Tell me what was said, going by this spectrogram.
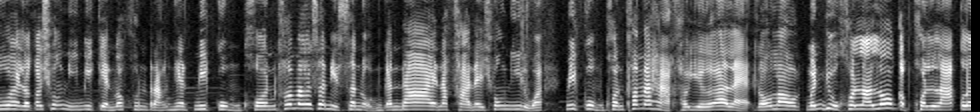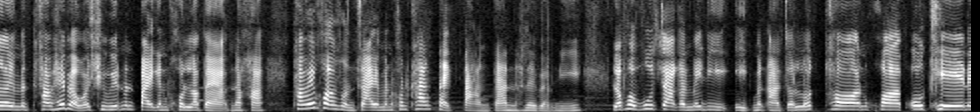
ด้วย แล้วก็ช่วงนี้มีเกณฑ์ว่าคนรักเนี่ยมีกลุ่มคนเข้ามาสนิทสนมกันได้นะคะ ในช่วงนี้หรือว่ามีกลุ่มคนเข้ามาหาเขาเยอะอะแหละแล้วเราเหมันอยู่คนละโลกกับคนรักเลย มันทำให้แบบว่าชีวิตมันไปกันคนละแบบนะคะทำให้ความสนใจมันค่อนข้างแตกต่างกันอะไรแบบนี้ แล้วพอพูดจากันไม่ดีอีก มันอาจจะลดทอนความโอเคใน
